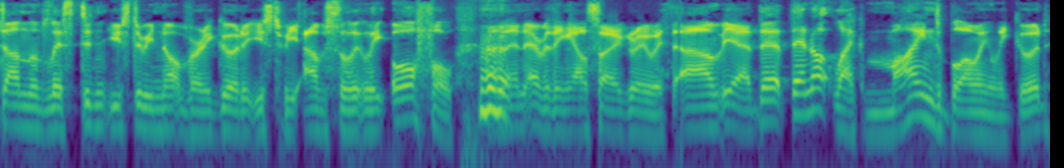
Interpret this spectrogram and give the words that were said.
Dunland list didn't used to be not very good. It used to be absolutely awful, and then everything else I agree with. Um, yeah, they're, they're not like mind blowingly good,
